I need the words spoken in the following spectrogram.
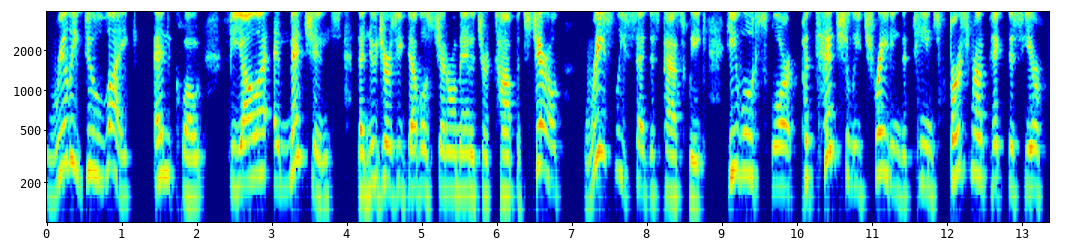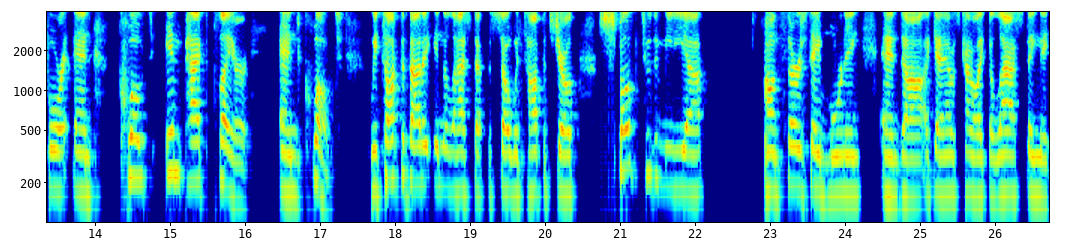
really do like, end quote, Fiala, and mentions that New Jersey Devils general manager Tom Fitzgerald recently said this past week he will explore potentially trading the team's first round pick this year for an quote, impact player, end quote. We talked about it in the last episode when Tom Fitzgerald spoke to the media on Thursday morning. And uh, again, that was kind of like the last thing that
